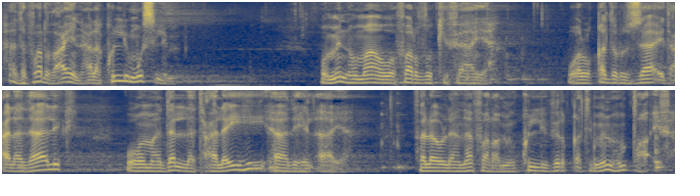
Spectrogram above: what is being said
هذا فرض عين على كل مسلم. ومنه ما هو فرض كفاية والقدر الزائد على ذلك وهو ما دلت عليه هذه الآية. فلولا نفر من كل فرقة منهم طائفة.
